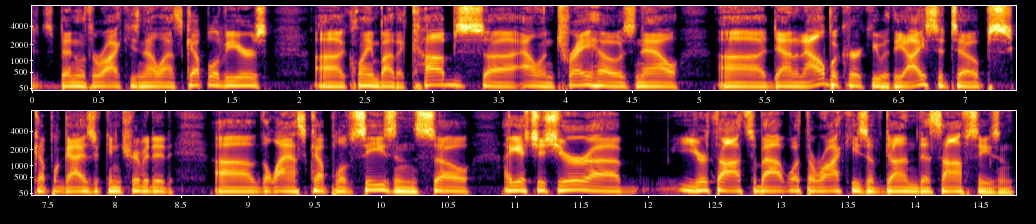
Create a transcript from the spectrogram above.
has been with the Rockies now the last couple of years, uh, claimed by the Cubs. Uh, Alan Trejo is now uh, down in Albuquerque with the Isotopes. A couple guys who contributed uh, the last couple of seasons. So I guess just your uh, your thoughts about what the Rockies have done this offseason.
